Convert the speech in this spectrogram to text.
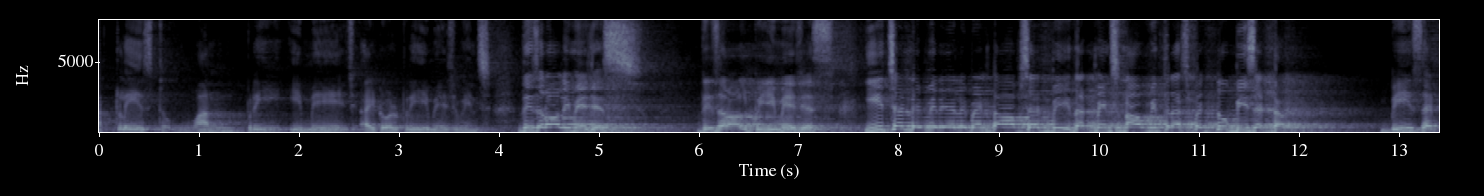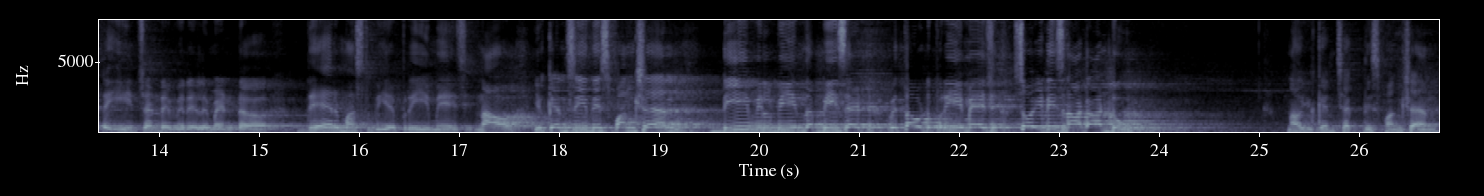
at least one pre-image. I told pre-image means these are all images. These are all pre-images. Each and every element of set B. That means now with respect to B set. B set each and every element, uh, there must be a pre-image. Now you can see this function D will be in the B set without pre-image, so it is not onto. Now you can check this function.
